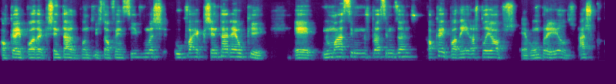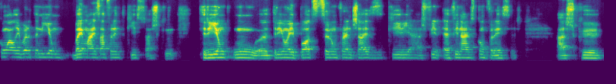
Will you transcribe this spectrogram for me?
ok, pode acrescentar do ponto de vista ofensivo, mas o que vai acrescentar é o quê? é, no máximo, nos próximos anos, ok, podem ir aos playoffs, é bom para eles. Acho que com a Liberton iam bem mais à frente que isso. Acho que teriam, um, teriam a hipótese de ser um franchise que iria às fi a finais de conferências. Acho que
